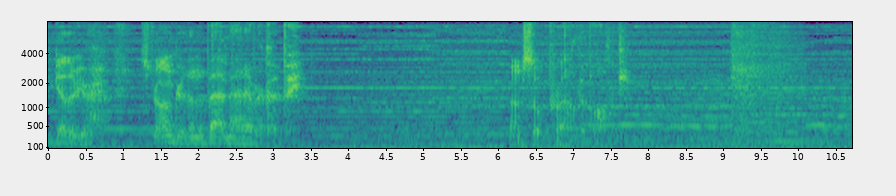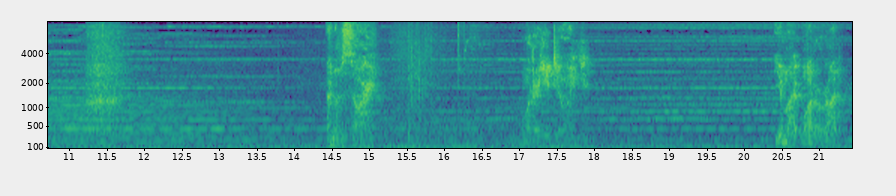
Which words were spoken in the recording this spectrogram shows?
Together, you're stronger than the Batman ever could be. I'm so proud of all of you. And I'm sorry. What are you doing? You might want to run.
